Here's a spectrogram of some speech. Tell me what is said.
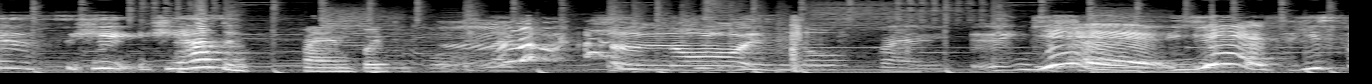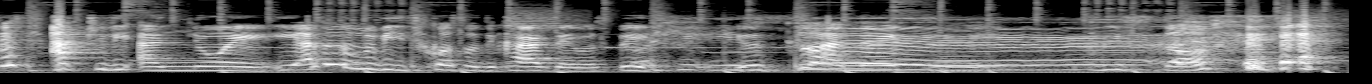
is. He he has a fine body, but like I don't he is not fine. Yeah, yes, his face actually annoying. I don't know, maybe it's because of the character he was playing. But he It is was so annoying to me. Please stop.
